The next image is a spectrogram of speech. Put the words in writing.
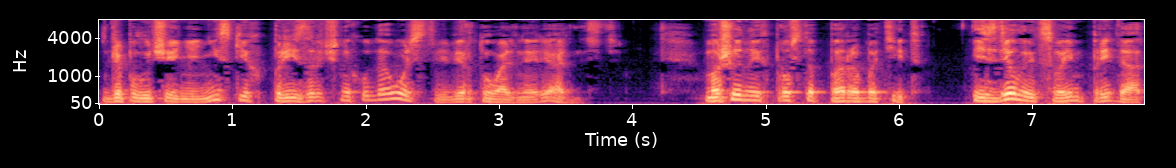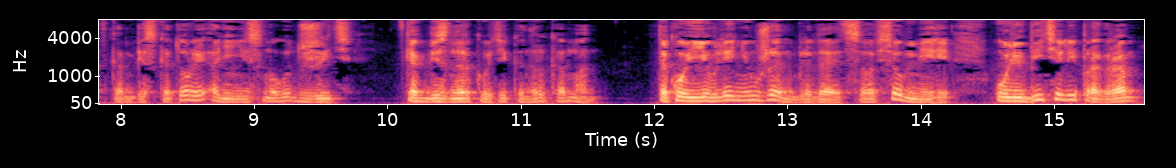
для получения низких призрачных удовольствий виртуальной реальности. Машина их просто поработит и сделает своим придатком, без которой они не смогут жить, как без наркотика наркоман. Такое явление уже наблюдается во всем мире у любителей программ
